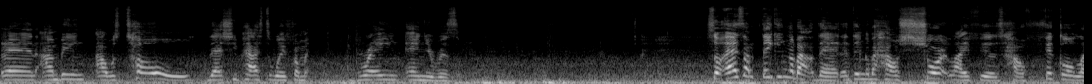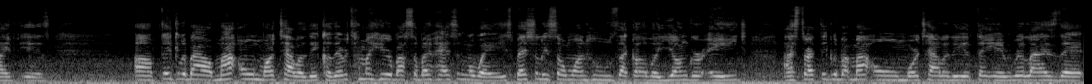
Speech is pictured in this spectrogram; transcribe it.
And I'm being, I was told that she passed away from a brain aneurysm. So as I'm thinking about that and thinking about how short life is, how fickle life is, um, thinking about my own mortality because every time I hear about somebody passing away, especially someone who's like of a younger age, I start thinking about my own mortality and, th- and realize that,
